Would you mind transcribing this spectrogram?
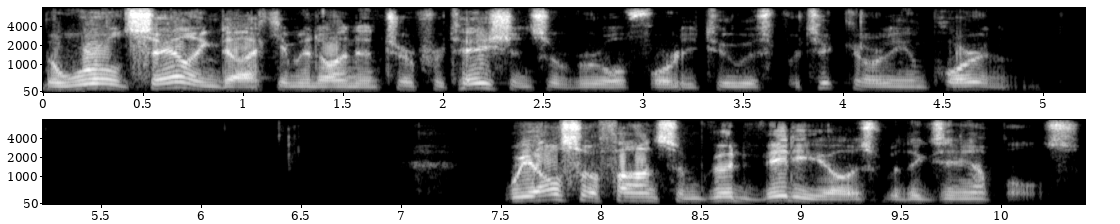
The World Sailing document on interpretations of Rule 42 is particularly important. We also found some good videos with examples.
